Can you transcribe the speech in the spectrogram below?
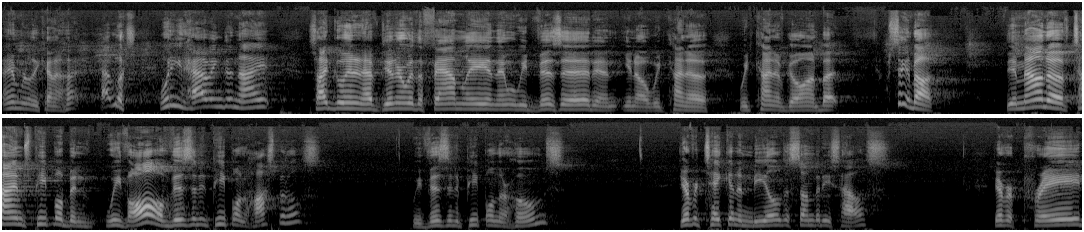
I am really kind of, that looks, what are you having tonight? So I'd go in and have dinner with the family, and then we'd visit, and, you know, we'd kind of, we'd kind of go on. But I was thinking about The amount of times people have been, we've all visited people in hospitals. We visited people in their homes. Have You ever taken a meal to somebody's house? Have You ever prayed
